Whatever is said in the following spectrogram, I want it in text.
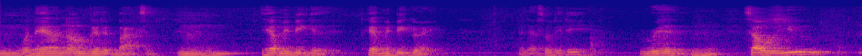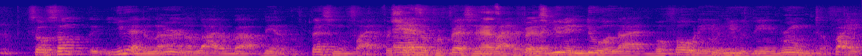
Mhm. well, Dad, I know I'm good at boxing. Mhm. Help me be good. Help me be great. And that's what he did. Really. Mm-hmm. So you So some you had to learn a lot about being a professional fighter For sure. as a professional As a fighter. professional. Like, you didn't do a lot before then. You was being groomed to fight.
